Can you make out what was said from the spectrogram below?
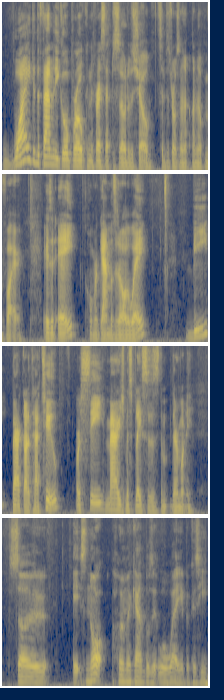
Why did the family go broke in the first episode of the show, Simpsons Roast on, on an Open Fire? Is it A. Homer gambles it all away, B. Bart got a tattoo, or C. Marge misplaces the, their money? So, it's not Homer gambles it all away because he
